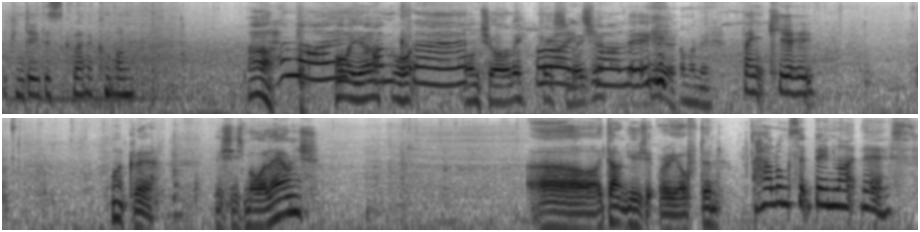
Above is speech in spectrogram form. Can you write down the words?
You can do this, Claire, come on. Ah. Hello. Hiya. I'm All right. Claire. I'm Charlie. All right, you. Charlie. Yeah, come on in. Thank you. Right, Claire. This is my lounge. Uh, I don't use it very often. How long's it been like this?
